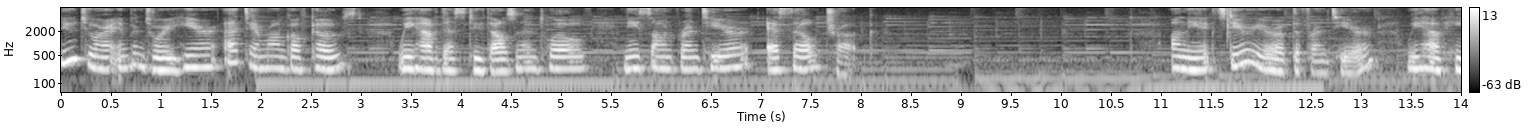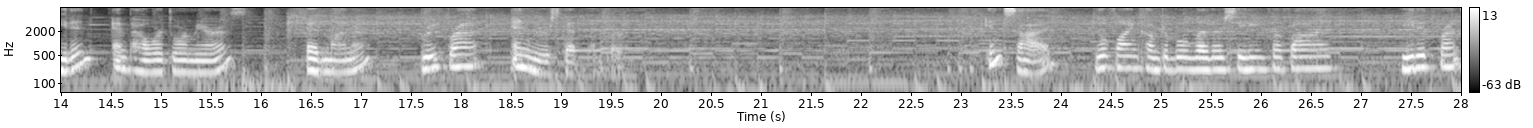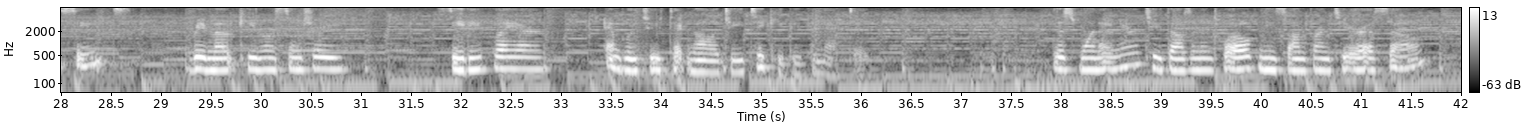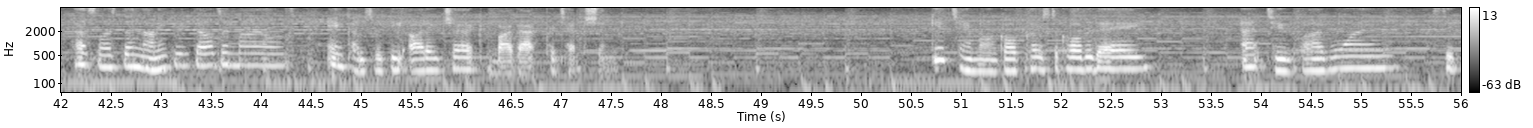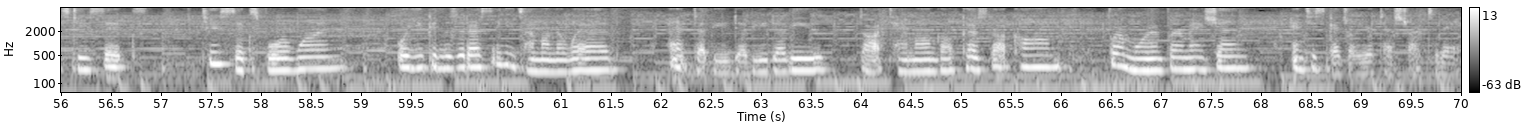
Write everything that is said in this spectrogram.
New to our inventory here at Tameron Gulf Coast, we have this 2012 Nissan Frontier SL truck. On the exterior of the Frontier, we have heated and power door mirrors, bed liner, roof rack, and rear step bumper. Inside, you'll find comfortable leather seating for five, heated front seats, remote keyless entry, CD player, and Bluetooth technology to keep you connected. This one owner 2012 Nissan Frontier SL has less than 93,000 miles and comes with the AutoCheck buyback protection. Give Tameron Gulf Coast a call today at 251 626 2641 or you can visit us anytime on the web at www.tamerongulfcoast.com for more information and to schedule your test drive today.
